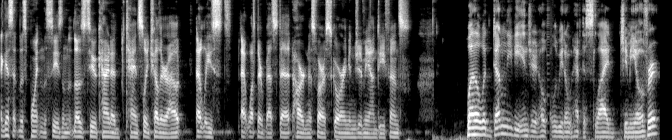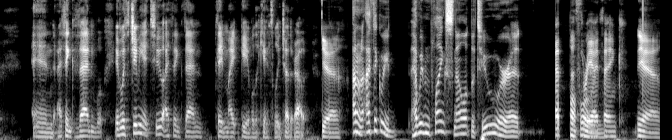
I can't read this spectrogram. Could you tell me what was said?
I guess at this point in the season that those two kind of cancel each other out at least at what they're best at, Harden as far as scoring and Jimmy on defense? Well, with Dunleavy injured, hopefully we don't have to slide Jimmy over, and I think then we'll if with Jimmy at two, I think then they might be able to cancel each other out. Yeah. I don't know. I think we have we been playing Snell at the 2 or at At the All three, I think. Yeah.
